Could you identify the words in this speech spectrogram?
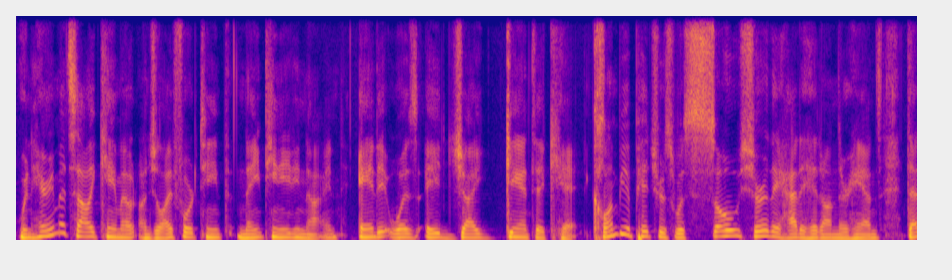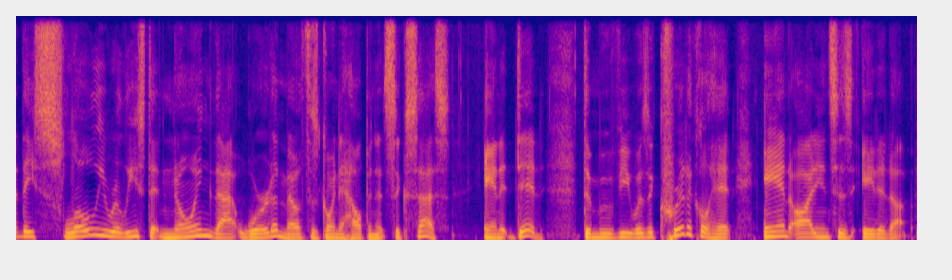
When Harry Met Sally came out on July 14th, 1989, and it was a gigantic hit, Columbia Pictures was so sure they had a hit on their hands that they slowly released it, knowing that word of mouth is going to help in its success. And it did. The movie was a critical hit and audiences ate it up.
